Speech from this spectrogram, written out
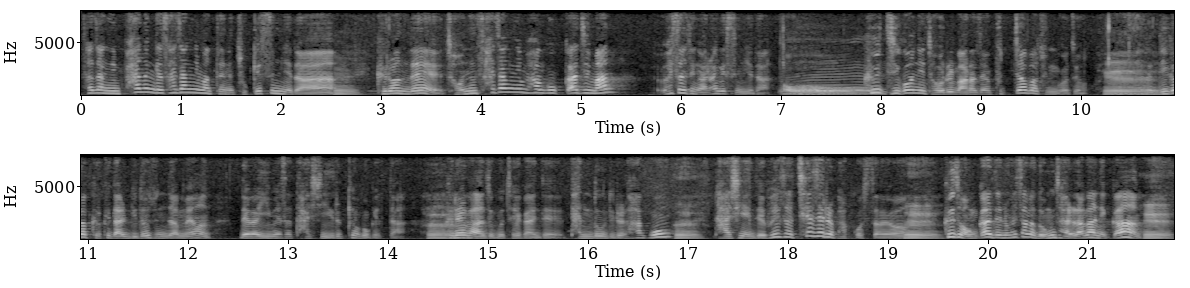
사장님 파는 게 사장님한테는 좋겠습니다. 음. 그런데 저는 사장님하고까지만 회사 생활 하겠습니다. 오. 그 직원이 저를 말하자면 붙잡아 준 거죠. 예. 그래서 네가 그렇게 날 믿어준다면 내가 이 회사 다시 일으켜 보겠다. 네. 그래가지고 제가 이제 단도리를 하고 네. 다시 이제 회사 체제를 바꿨어요. 네. 그 전까지는 회사가 너무 잘 나가니까 네.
